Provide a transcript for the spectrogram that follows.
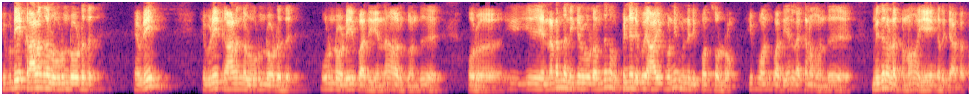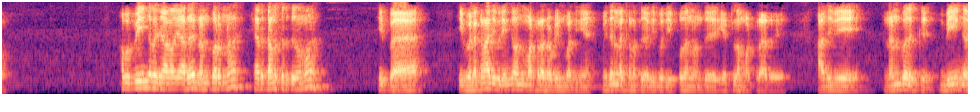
இப்படியே காலங்கள் உருண்டோடுது. எப்படி? இப்படியே காலங்கள் உருண்டோடுது. உருண்டோடி பார்த்தீங்கன்னா அவருக்கு வந்து ஒரு நடந்த நிகழ்வுகளை வந்து நம்ம பின்னாடி போய் ஆய்வு பண்ணி முன்னாடி போக சொல்கிறோம் இப்போ வந்து பார்த்தீங்கன்னா லக்கணம் வந்து மிதன லக்கணம் ஏங்கிற ஜாதகம். அப்போ பிங்கிற ஜாதகம் யார்? நண்பர்னா யார்? தனுசு எடுத்துக்கணுமா? இப்போ இப்போ லக்கணாதிபதி எங்கே வந்து மாட்டுறாரு அப்படின்னு பார்த்தீங்க மிதன லக்கணத்துக்கு அதிபதி புதன் வந்து எட்டில் மாட்டுறாரு அதுவே நண்பருக்கு பிங்கிற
